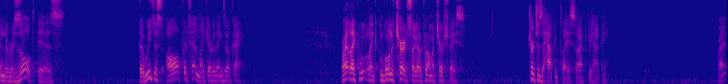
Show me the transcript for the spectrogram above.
And the result is that we just all pretend like everything's okay. Right? Like, like I'm going to church, so I got to put on my church face. Church is a happy place, so I have to be happy. Right?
